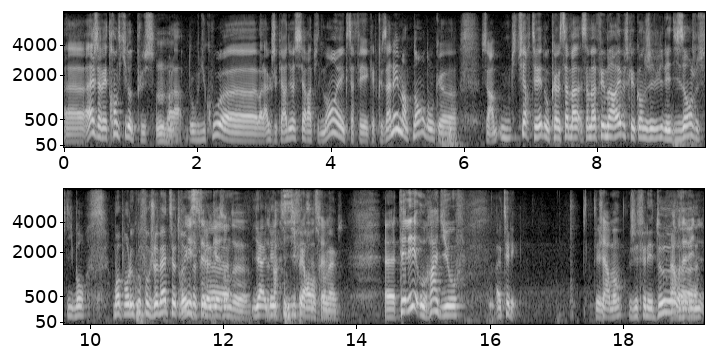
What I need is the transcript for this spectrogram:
Euh, ouais, j'avais 30 kilos de plus, Mhm. voilà. Donc du coup, euh, voilà, que j'ai perdu assez rapidement et que ça fait quelques années maintenant, donc euh, c'est un- une petite fierté. Donc ça m'a, fait marrer parce que quand j'ai vu les 10 ans, je me suis dit bon, moi pour le coup, faut que je mette ce truc. oui, c'était l'occasion de. Il y a, de il y a une petite différence quand même. télé ou radio? Télé. Télé. Clairement. J'ai fait les deux. Alors, vous avez euh, une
